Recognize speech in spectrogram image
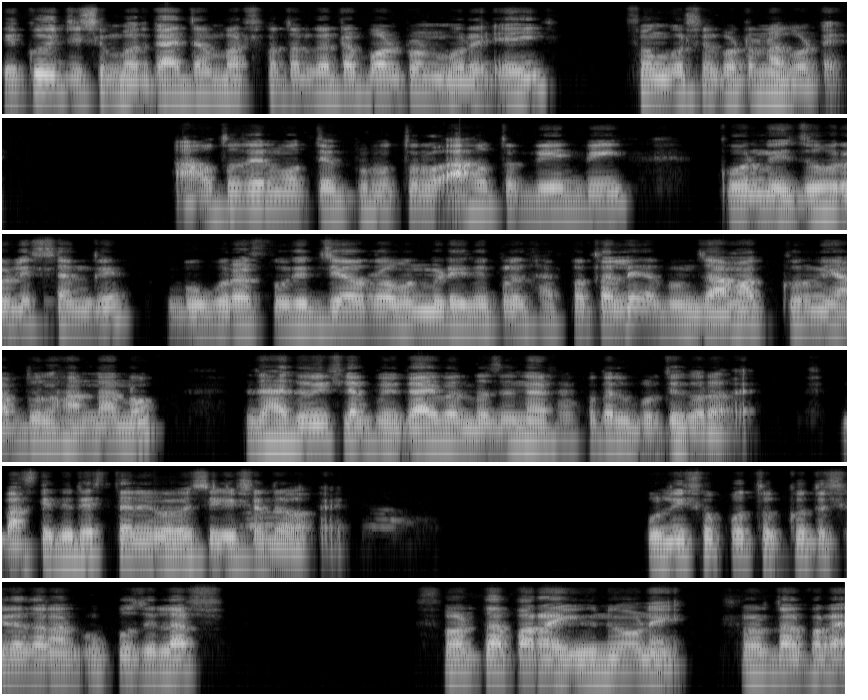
২১ ডিসেম্বর গাইবান্ধার সদরঘাটা পল্টন মোড়ে এই সংঘর্ষের ঘটনা ঘটে। আহতদের মধ্যে গুরুতর আহত বিএনপি কর্মী জহুরুল ইসলামকে বগুড়ার শহীদ জিয়াউর রহমান মেডিকেল কলেজ হাসপাতালে এবং জামাত কর্মী আব্দুল হান্নান জাহিদুল ইসলামকে গাইবান্ধা জেনারেল হাসপাতালে ভর্তি করা হয়। বাকিদের স্থানীয়ভাবে চিকিৎসা দেওয়া হয়। পুলিশ ও প্রত্যক্ষদর্শীরা জানান, উপজেলার সর্দারপাড়া ইউনিয়নে সর্দারপাড়া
